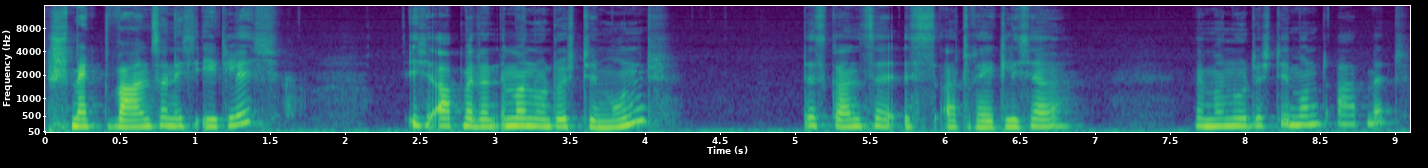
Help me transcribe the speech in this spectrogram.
Schmeckt wahnsinnig eklig. Ich atme dann immer nur durch den Mund. Das Ganze ist erträglicher, wenn man nur durch den Mund atmet.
